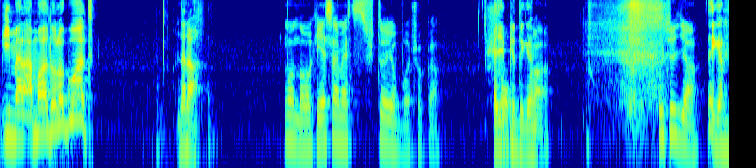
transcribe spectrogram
immelámmal dolog volt. De na, Mondom, aki SMS-től jobb volt sokkal. Egyébként igen. Sokkal. Úgyhogy ja. Igen.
